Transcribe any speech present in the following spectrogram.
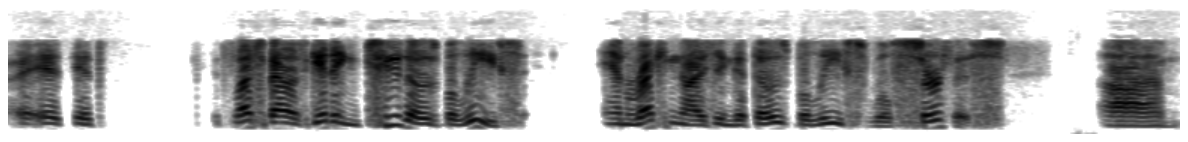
It, it it's less about us getting to those beliefs and recognizing that those beliefs will surface um,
